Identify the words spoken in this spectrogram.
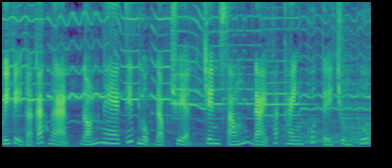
quý vị và các bạn đón nghe tiết mục đọc truyện trên sóng Đài Phát thanh Quốc tế Trung Quốc.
